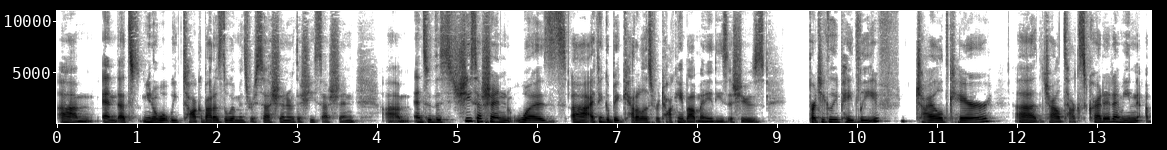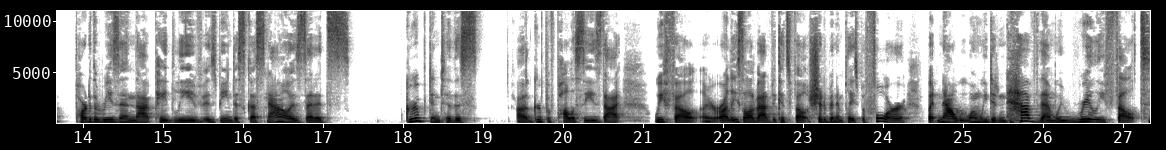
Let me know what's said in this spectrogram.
Um, and that's you know what we talk about as the women's recession or the she session. Um, and so this she session was, uh, I think, a big catalyst for talking about many of these issues, particularly paid leave, child care, uh, the child tax credit. I mean, part of the reason that paid leave is being discussed now is that it's grouped into this uh, group of policies that we felt, or at least a lot of advocates felt, should have been in place before. But now, when we didn't have them, we really felt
